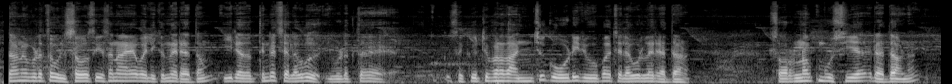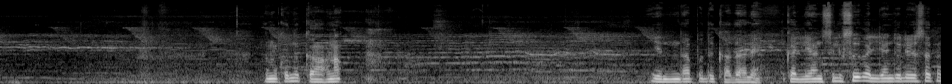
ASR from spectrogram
ഇതാണ് ഇവിടുത്തെ ഉത്സവ സീസണായ വലിക്കുന്ന രഥം. ഈ രഥത്തിന്റെ ചിലവ് ഇവിടുത്തെ സെക്യൂരിറ്റി പറഞ്ഞത് അഞ്ച് കോടി രൂപ ചിലവുള്ള രഥമാണ്. സ്വർണം പൂശിയ രഥമാണ്. നമുക്കൊന്ന് കാണാം. എന്താ ഇപ്പോൾ ഇത് കഥ അല്ലേ? കല്യാൺ സിൽക്സ് കല്യാൺ ജ്വല്ലേഴ്സ് ഒക്കെ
